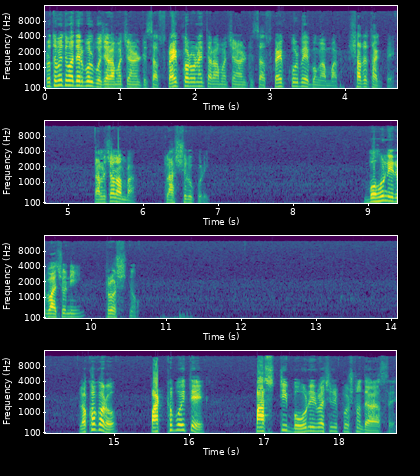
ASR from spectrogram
প্রথমে তোমাদের বলব, যারা আমার চ্যানেলটি সাবস্ক্রাইব করো নাই, তারা আমার চ্যানেলটি সাবস্ক্রাইব করবে এবং আমার সাথে থাকবে। তাহলে চলো আমরা ক্লাস শুরু করি। বহু নির্বাচনী প্রশ্ন। লক্ষ্য করো, পাঠ্য বইতে পাঁচটি বহু নির্বাচনী প্রশ্ন দেওয়া আছে।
